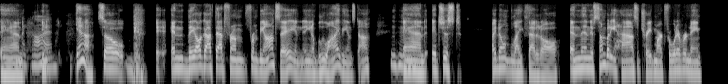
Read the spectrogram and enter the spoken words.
And oh you know, yeah, so and they all got that from from Beyonce and you know Blue Ivy and stuff. Mm-hmm. And it's just, I don't like that at all. And then if somebody has a trademark for whatever name,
